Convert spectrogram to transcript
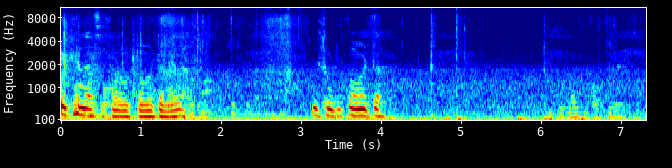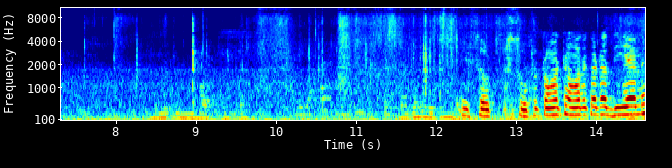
এইখানে আছে টমেটো এই ছোটো টমেটো। এই ছোটো টমেটো আমার কাটা দিয়ে আনে।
